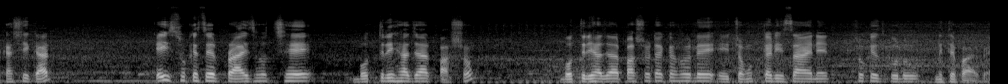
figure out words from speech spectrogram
একাশি কাঠ। এই শোকেসের প্রাইস হচ্ছে বত্রিশ হাজার পাঁচশো। বত্রিশ হাজার পাঁচশো টাকা হলে এই চমৎকার ডিজাইনের শোকেসগুলো নিতে পারবে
